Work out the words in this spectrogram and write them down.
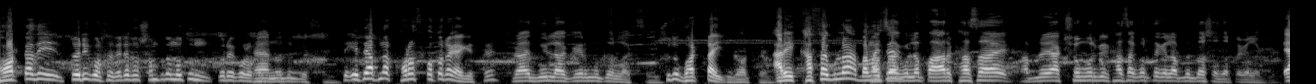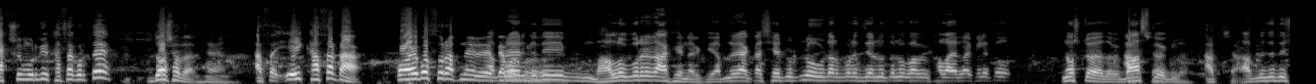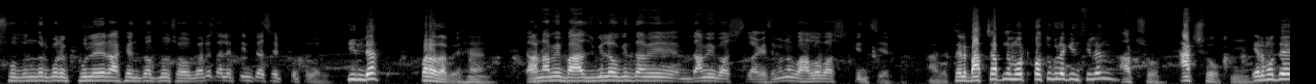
ঘরটা যে তৈরি করছেন এটা তো সম্পূর্ণ নতুন করে করো হ্যাঁ নতুন করছি। তো এতে আপনার খরচ কত টাকা গেছে? প্রায় দুই লাখের মতো লাগছে। শুধু ঘরটাই? ঘরটা। আর এই খাঁচাগুলা বানাইছে খাঁচাগুলো পার খাঁচায় আপনি একশো মুরগির খাঁচা করতে গেলে আপনার দশ হাজার টাকা লাগবে। একশো মুরগির খাঁচা করতে দশ হাজার? হ্যাঁ। আচ্ছা এই খাঁচাটা কয় বছর আপনার আপনার যদি ভালো করে রাখেন আর কি আপনার একটা সেট উঠল ওটার পরে যেন তেন ভাবে ফালায় রাখলে তো নষ্ট হয়ে যাবে বাস তো আচ্ছা। এগুলো। আচ্ছা। আপনি যদি সুন্দর করে খুলে রাখেন যত্ন সহকারে তাহলে তিনটা সেট করতে পারবেন। তিন ব্যাস করা যাবে? হ্যাঁ কারণ আমি বাসগুলোও কিন্তু আমি দামি বাস লাগাইছি মানে ভালো বাস কিনছি আর কি। আচ্ছা তাহলে বাচ্চা আপনি মোট কতগুলো কিনছিলেন? আটশো। আটশো। এর মধ্যে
